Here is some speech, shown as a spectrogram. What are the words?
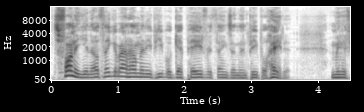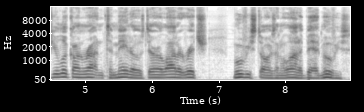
it's funny. You know, think about how many people get paid for things and then people hate it. I mean, if you look on Rotten Tomatoes, there are a lot of rich movie stars and a lot of bad movies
